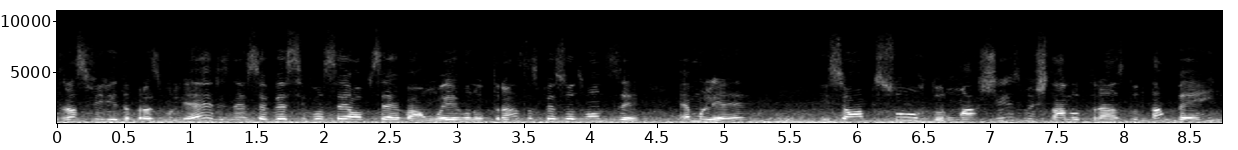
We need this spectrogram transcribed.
transferida para as mulheres, né? Você vê se você observar um erro no trânsito, as pessoas vão dizer é mulher. Isso é um absurdo. O machismo está no trânsito também,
